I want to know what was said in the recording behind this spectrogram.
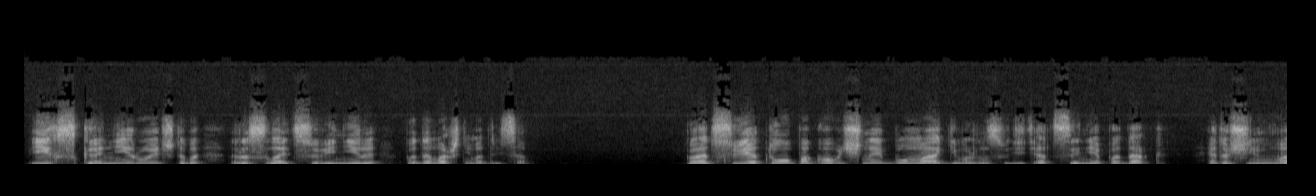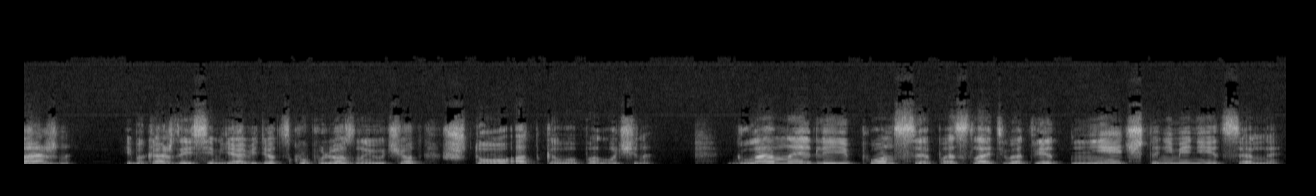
их сканирует, чтобы рассылать сувениры по домашним адресам. По цвету упаковочной бумаги можно судить о цене подарка. Это очень важно, ибо каждая семья ведет скрупулезный учет, что от кого получено. Главное для японца — послать в ответ нечто не менее ценное.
